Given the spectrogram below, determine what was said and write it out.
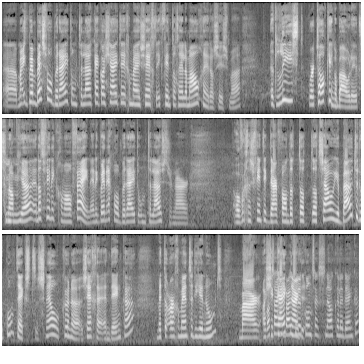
Eh, maar ik ben best wel bereid om te luisteren. Kijk, als jij tegen mij zegt: ik vind dat helemaal geen racisme. At least we're talking about it, snap Mhm. je? En dat vind ik gewoon fijn. En ik ben echt wel bereid om te luisteren naar. Overigens vind ik daarvan dat, dat dat zou je buiten de context snel kunnen zeggen en denken. Met de argumenten die je noemt. Maar als Wat je zou je buiten naar de de, context snel kunnen denken?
